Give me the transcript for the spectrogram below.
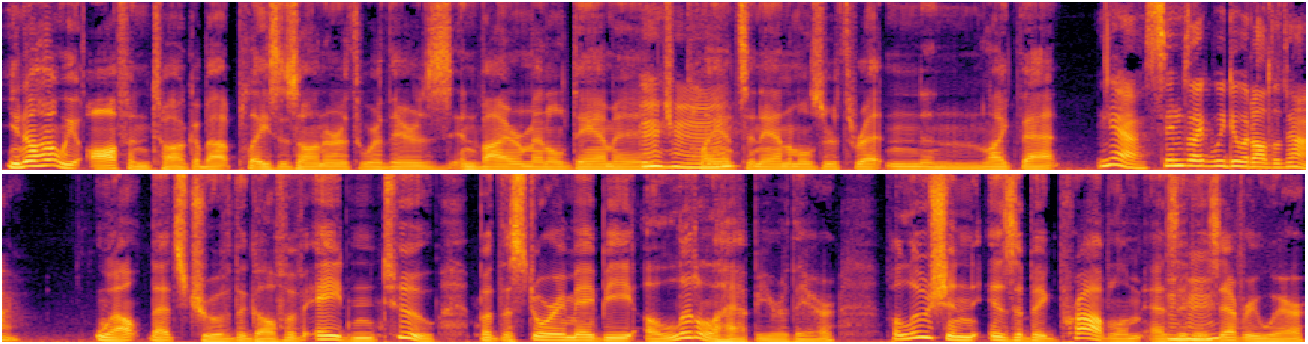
You know how we often talk about places on Earth where there's environmental damage, mm-hmm. plants and animals are threatened, and like that? Yeah, seems like we do it all the time. Well, that's true of the Gulf of Aden, too, but the story may be a little happier there. Pollution is a big problem, as mm-hmm. it is everywhere,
